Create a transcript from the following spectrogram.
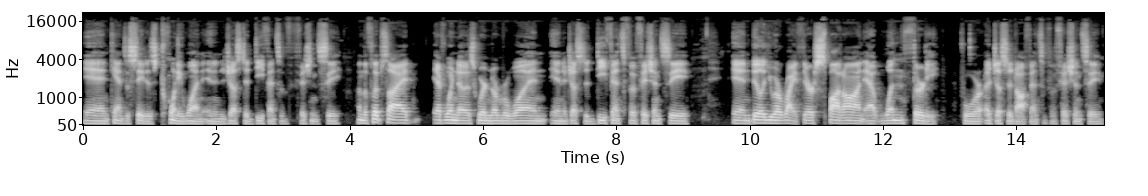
and Kansas State is 21 in adjusted defensive efficiency. On the flip side, everyone knows we're number one in adjusted defensive efficiency. And Bill, you are right. They're spot on at 130 for adjusted offensive efficiency.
